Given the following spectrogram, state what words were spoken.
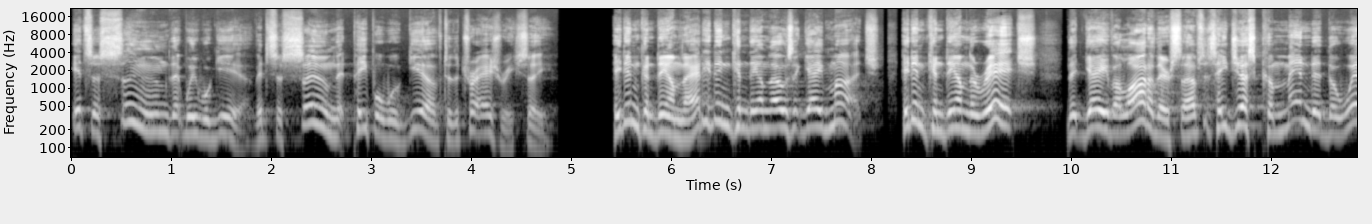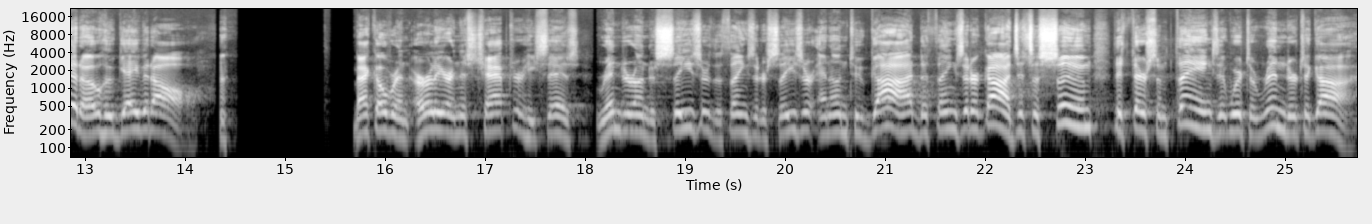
It's assumed that we will give. It's assumed that people will give to the treasury, see. He didn't condemn that. He didn't condemn those that gave much. He didn't condemn the rich that gave a lot of their substance. He just commended the widow who gave it all. Back over in earlier in this chapter, he says, Render unto Caesar the things that are Caesar, and unto God the things that are God's. It's assumed that there's some things that we're to render to God.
